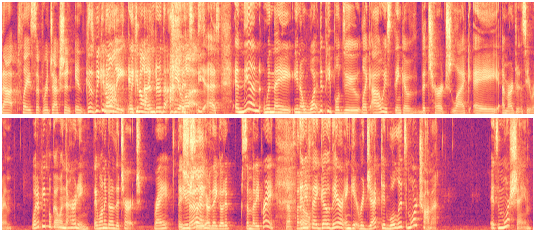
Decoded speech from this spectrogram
that place of rejection in because we can only we can only under the heal us. yes. And then when they, you know, what do people do? Like I always think of the church like a emergency room. What do people go when they're hurting? They want to go to the church, right? They Usually, should. or they go to somebody pray. That's the and if they go there and get rejected, well, it's more trauma. It's more shame.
